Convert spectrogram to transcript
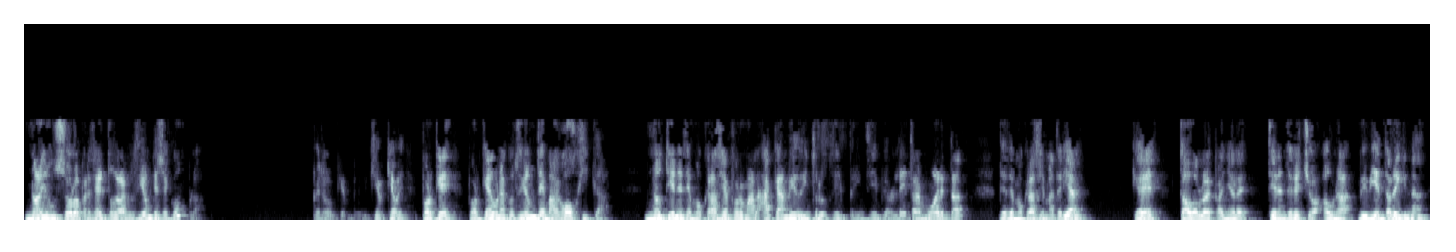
No hay un solo precepto de la Constitución que se cumpla. Pero, por qué? Porque es una Constitución demagógica. No tiene democracia formal a cambio de introducir principios, letra muerta de democracia material, que es todos los españoles tienen derecho a una vivienda digna,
